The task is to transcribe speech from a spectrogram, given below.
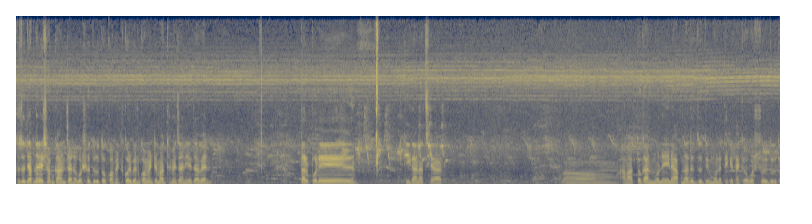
তো যদি আপনারা এসব গান চান, অবশ্যই দ্রুত কমেন্ট করবেন কমেন্টের মাধ্যমে জানিয়ে যাবেন। তারপরে কি গান আছে আর? আমার তো গান মনেই না আপনাদের যদি মনে থেকে থাকে অবশ্যই দ্রুত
